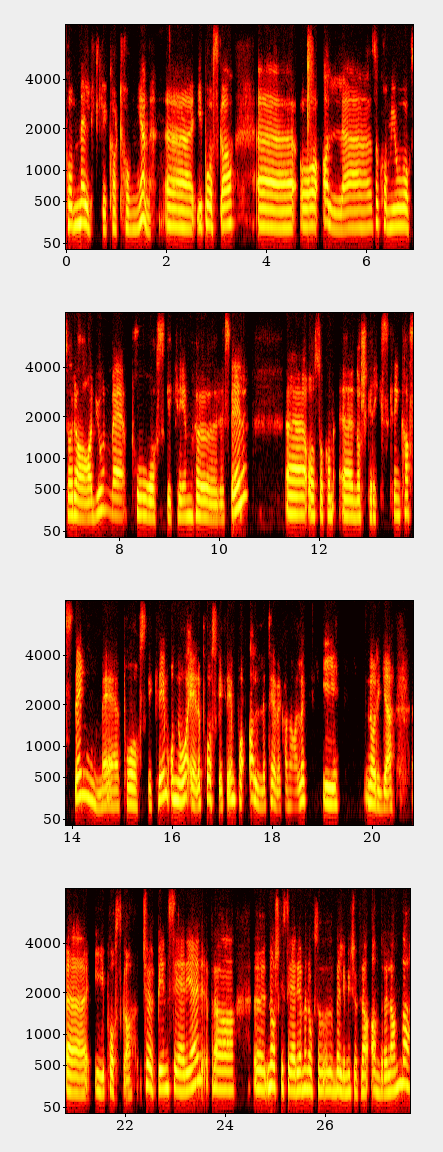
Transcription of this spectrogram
på melkekartongen eh, i påska. Eh, og alle Så kom jo også radioen med påskekrim-hørespill. Eh, og så kom eh, Norsk Rikskringkasting med påskekrim. Og nå er det påskekrim på alle TV-kanaler i Norge eh, i påska. Kjøpe inn serier fra eh, norske serier, men også veldig mye fra andre land. da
